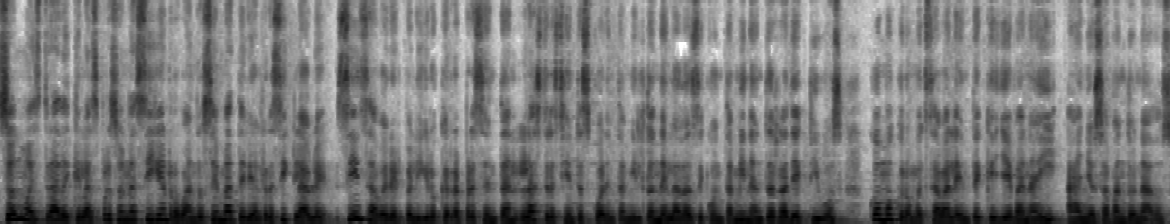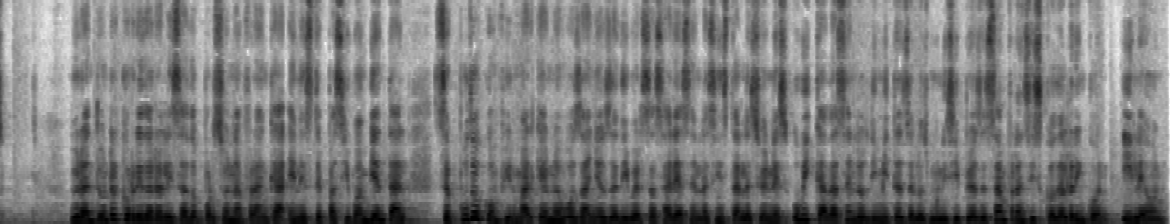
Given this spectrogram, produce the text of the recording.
son muestra de que las personas siguen robándose material reciclable sin saber el peligro que representan las 340 mil toneladas de contaminantes radiactivos como cromo hexavalente que llevan ahí años abandonados. Durante un recorrido realizado por Zona Franca en este pasivo ambiental, se pudo confirmar que hay nuevos daños de diversas áreas en las instalaciones ubicadas en los límites de los municipios de San Francisco del Rincón y León.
